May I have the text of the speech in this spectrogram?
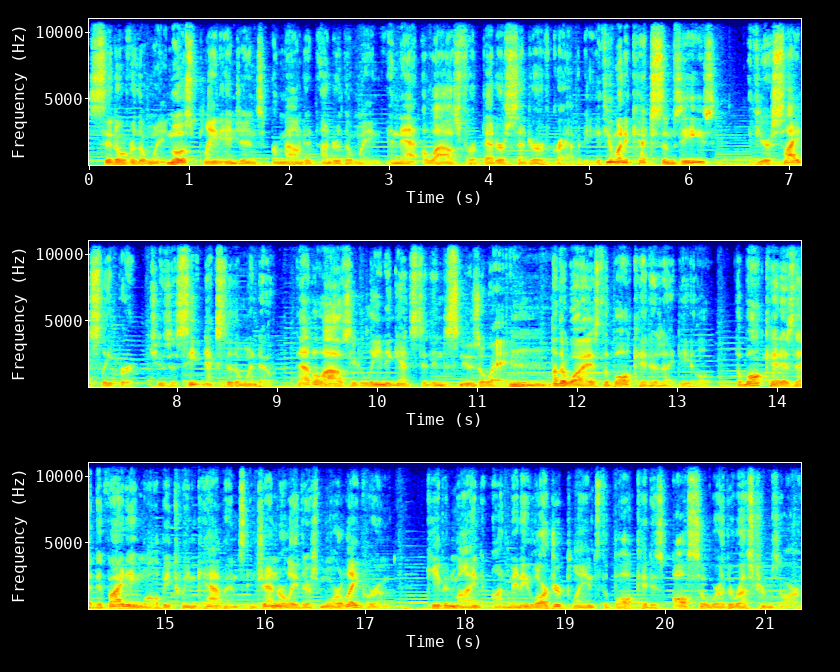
sit over the wing. Most plane engines are mounted under the wing, and that allows for a better center of gravity. If you want to catch some Z's, if you're a side sleeper, choose a seat next to the window. That allows you to lean against it and to snooze away. Mm. Otherwise, the bulkhead is ideal. The bulkhead is that dividing wall between cabins, and generally there's more legroom. Keep in mind, on many larger planes, the bulkhead is also where the restrooms are,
